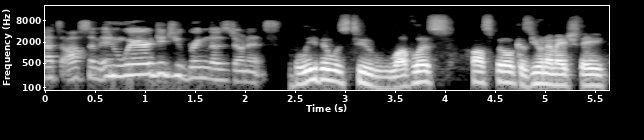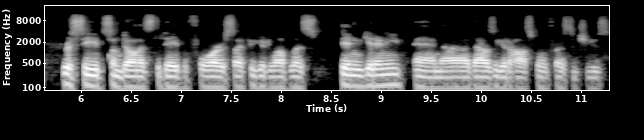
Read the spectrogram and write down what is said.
That's awesome. And where did you bring those donuts? I believe it was to Lovelace hospital because UNMH they received some donuts the day before, so I figured Lovelace didn't get any, and uh, that was a good hospital for us to choose.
